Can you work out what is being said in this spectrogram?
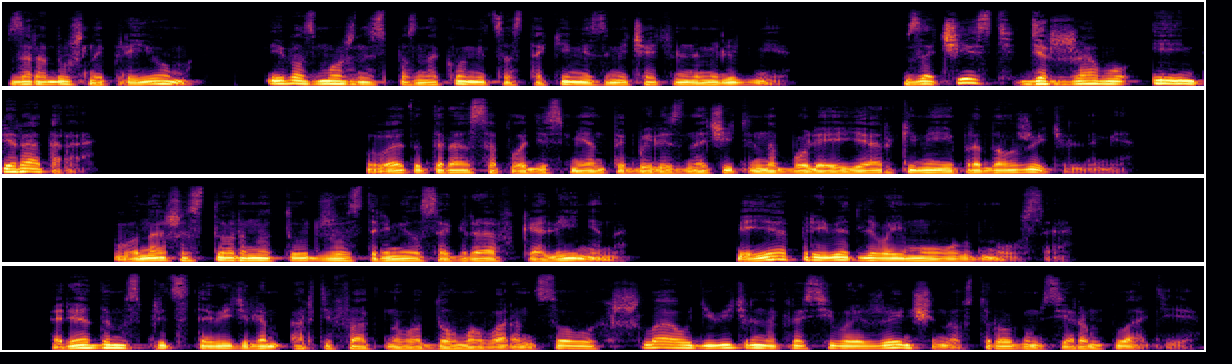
за радушный прием и возможность познакомиться с такими замечательными людьми. За честь, державу и императора. В этот раз аплодисменты были значительно более яркими и продолжительными. В нашу сторону тут же устремился граф Калинин, и я приветливо ему улыбнулся. Рядом с представителем артефактного дома Воронцовых шла удивительно красивая женщина в строгом сером платье.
